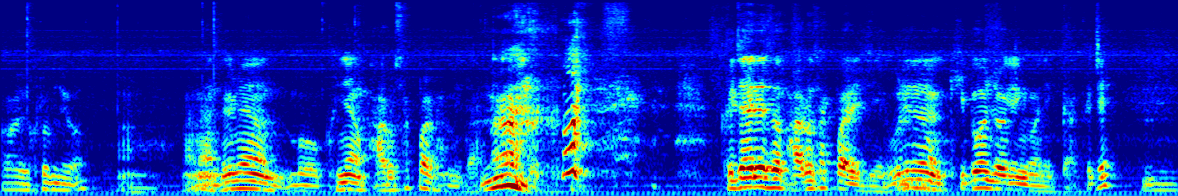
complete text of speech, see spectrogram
아, 예, 그럼요. 어. 마음에 안 들면 뭐 그냥 바로 삭발 갑니다. 아. 그 자리에서 바로 삭발이지. 우리는 기본적인 거니까, 그지? 음.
